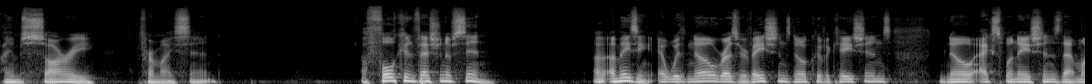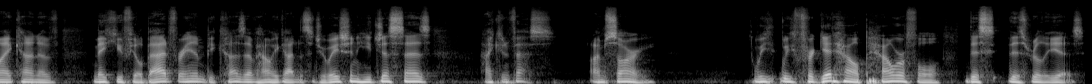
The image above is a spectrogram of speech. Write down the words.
I am sorry for my sin. A full confession of sin. Amazing. With no reservations, no equivocations, no explanations that might kind of make you feel bad for him because of how he got in the situation. He just says, I confess. I'm sorry. We, we forget how powerful this, this really is.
